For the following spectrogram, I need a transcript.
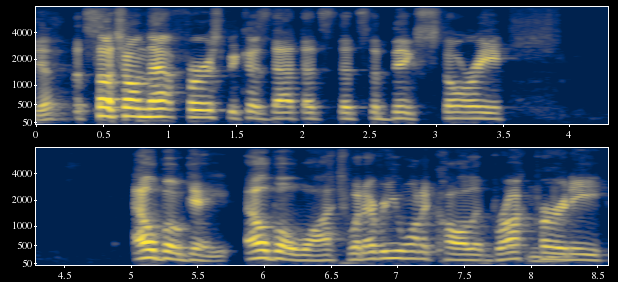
Yep. let's touch on that first because that that's that's the big story. Elbow gate, elbow watch, whatever you want to call it. Brock Mhm. Purdy.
